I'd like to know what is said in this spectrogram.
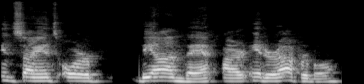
in science or beyond that are interoperable,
